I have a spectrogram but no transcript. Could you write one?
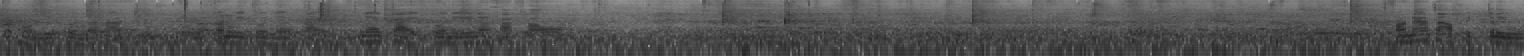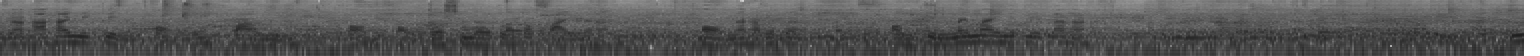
ต้นหอมญี่ปุ่นนะคะ แล้วก็มีตัวเนื้อไก่ เนื้อไก่ตัวนี้นะคะเขา เขาน่าจะเอาไปกริลนะคะ ให้มีกลิ่นของความหอมของตัวสโมกแล้วก็ไฟนะคะหอมนะคะเพื่อนๆหอมกลิ่นไม่ไหม้นิดๆนะคะอื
